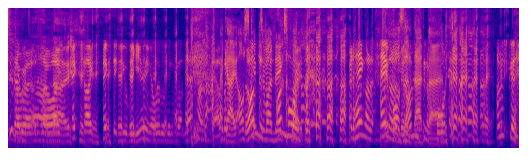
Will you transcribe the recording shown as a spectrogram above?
Tim So, Edwards. uh, Oh, so I, no. expect, I expect that you'll be hearing a little bit about that one now. But, Okay, I'll but I'm skip to just- my I'm next more point. But hang on, hang it on wasn't minute. I'm that just going to bad. pause. I'm just going.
